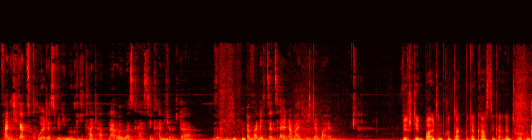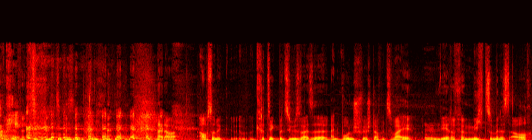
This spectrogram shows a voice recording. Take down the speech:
Fand ich ganz cool, dass wir die Möglichkeit hatten, aber über das Casting kann ich euch da wirklich einfach nichts erzählen, da war ich nicht dabei wir stehen bald im Kontakt mit der Castingagentur. Okay. Nein, aber auch so eine Kritik beziehungsweise ein Wunsch für Staffel 2 mhm. wäre für mich zumindest auch,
